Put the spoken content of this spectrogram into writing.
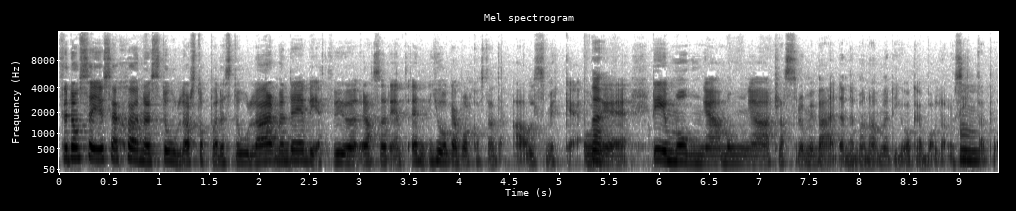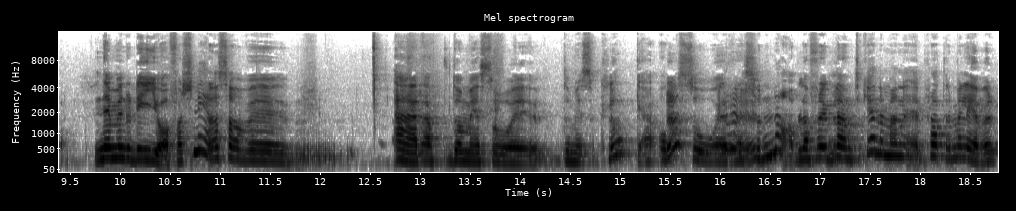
För de säger så här skönare stolar, stoppade stolar. Men det vet vi ju, alltså rent, en yogaboll kostar inte alls mycket. Och det, det är många, många klassrum i världen där man använder yogabollar att sitta på. Nej men det jag fascineras av eh, är att de är så, eh, de är så kloka och så eh, resonabla. För ibland tycker jag när man eh, pratar med elever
